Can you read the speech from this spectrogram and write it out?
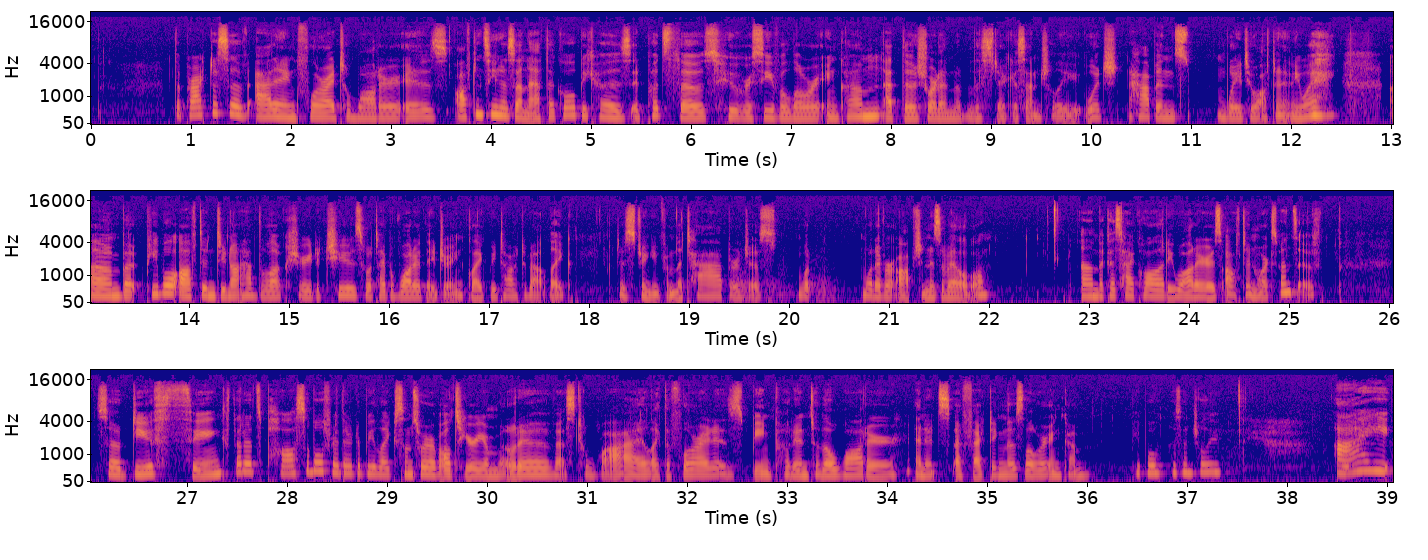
the practice of adding fluoride to water is often seen as unethical because it puts those who receive a lower income at the short end of the stick, essentially, which happens way too often anyway. Um, but people often do not have the luxury to choose what type of water they drink, like we talked about, like just drinking from the tap or just what whatever option is available, um, because high quality water is often more expensive. So, do you think that it's possible for there to be like some sort of ulterior motive as to why like the fluoride is being put into the water and it's affecting those lower income people essentially? I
